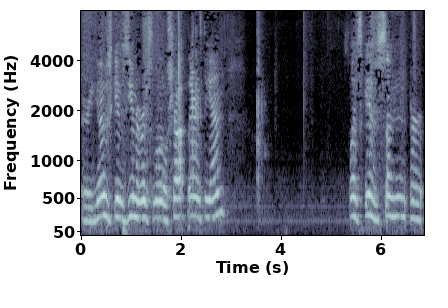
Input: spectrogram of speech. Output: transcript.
There he goes. Gives Universe a little shot there at the end. So let's give Sun, or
